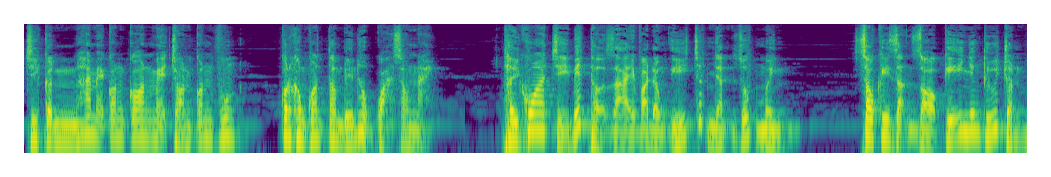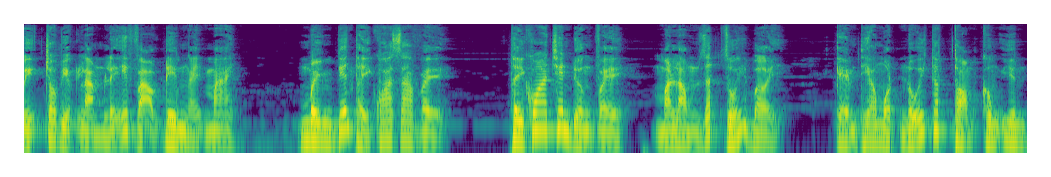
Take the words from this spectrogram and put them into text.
Chỉ cần hai mẹ con con mẹ tròn con vuông, con không quan tâm đến hậu quả sau này. Thầy Khoa chỉ biết thở dài và đồng ý chấp nhận giúp Minh. Sau khi dặn dò kỹ những thứ chuẩn bị cho việc làm lễ vào đêm ngày mai, mình tiễn thầy Khoa ra về. Thầy Khoa trên đường về mà lòng rất rối bời, kèm theo một nỗi thấp thỏm không yên,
